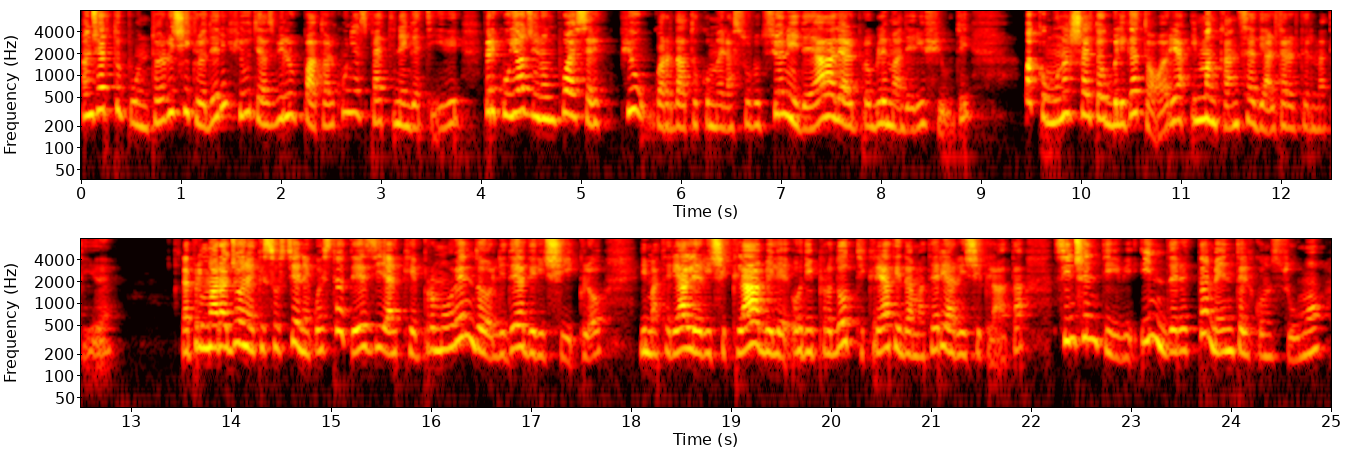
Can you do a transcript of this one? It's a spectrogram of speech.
a un certo punto il riciclo dei rifiuti ha sviluppato alcuni aspetti negativi, per cui oggi non può essere più guardato come la soluzione ideale al problema dei rifiuti, ma come una scelta obbligatoria in mancanza di altre alternative. La prima ragione che sostiene questa tesi è che promuovendo l'idea di riciclo, di materiale riciclabile o di prodotti creati da materia riciclata, si incentivi indirettamente il consumo,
